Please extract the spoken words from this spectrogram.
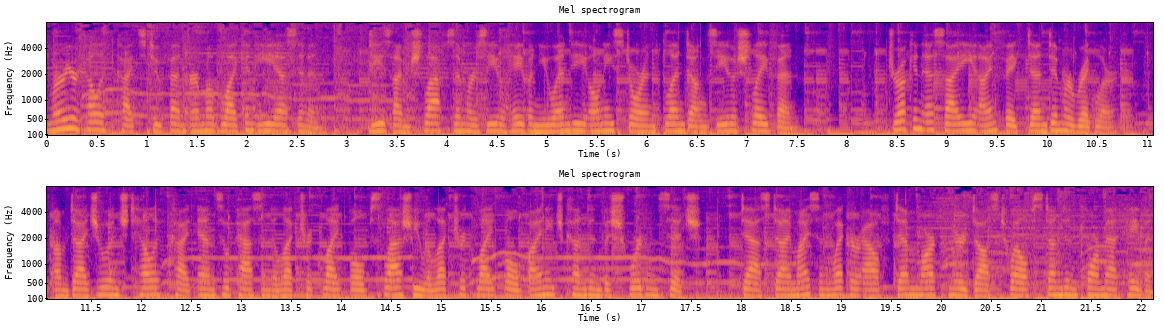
Murier Helligkeitsstufen ermöglichen es innen, dies im Schlafzimmer zu haben und ohne Storend Blendung zu schlafen. Drucken SIE Einfake den Dimmerregler, um die Jugendhelligkeit anzupassen Electric Light Bulb slash U Electric Light Bulb einig Kunden beschwerden sich, das die meisten Wecker auf dem Markt nur das 12 Stunden Format haben.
